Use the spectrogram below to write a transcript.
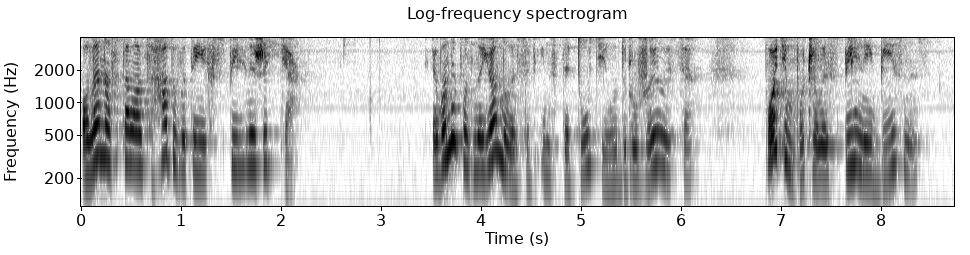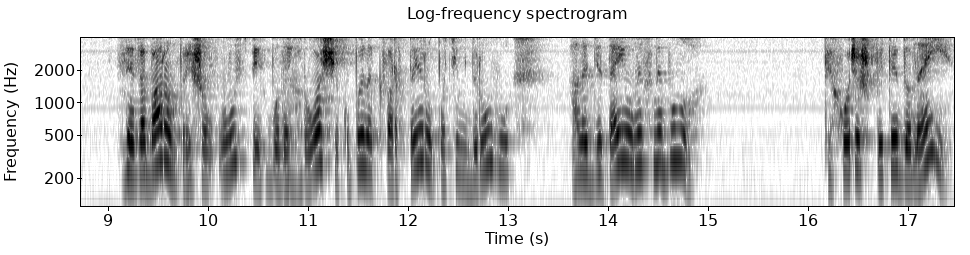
Олена стала згадувати їх спільне життя. І вони познайомилися в інституті, одружилися, потім почали спільний бізнес. Незабаром прийшов успіх, були гроші, купили квартиру, потім другу, але дітей у них не було. Ти хочеш піти до неї?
